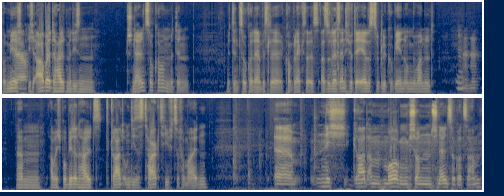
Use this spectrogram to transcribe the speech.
Bei mir, Ja. ich, ich arbeite halt mit diesen schnellen Zuckern, mit den, mit dem Zucker, der ein bisschen komplexer ist. Also letztendlich wird der eher das zu Glykogen umgewandelt. Mhm. Ähm, aber ich probiere dann halt, gerade um dieses Tagtief zu vermeiden, ähm, nicht gerade am Morgen schon schnellen Zucker zu haben,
